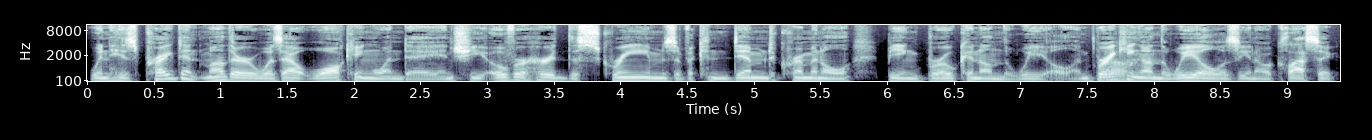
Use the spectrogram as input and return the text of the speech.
when his pregnant mother was out walking one day and she overheard the screams of a condemned criminal being broken on the wheel. And breaking oh. on the wheel was, you know, a classic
